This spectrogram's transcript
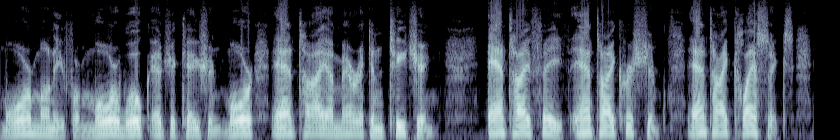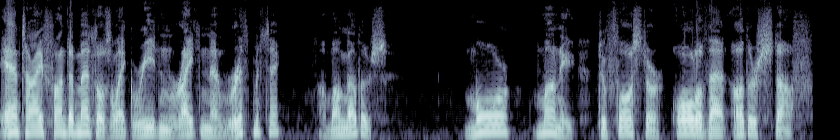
More money for more woke education, more anti American teaching, anti faith, anti Christian, anti classics, anti fundamentals like reading, writing, and arithmetic, among others. More money to foster all of that other stuff.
